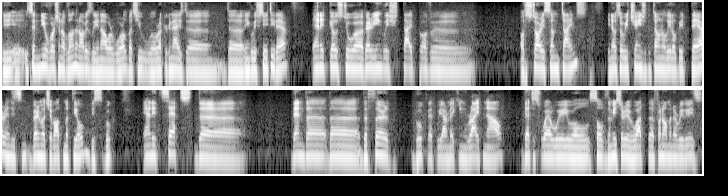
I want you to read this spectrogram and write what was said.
i- it's a new version of London, obviously in our world, but you will recognize the the English city there, and it goes to a very English type of uh, of story sometimes. You know, so we changed the tone a little bit there, and it's very much about Mathilde, this book, and it sets the then the the the third book that we are making right now. That is where we will solve the mystery of what the phenomena really is.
